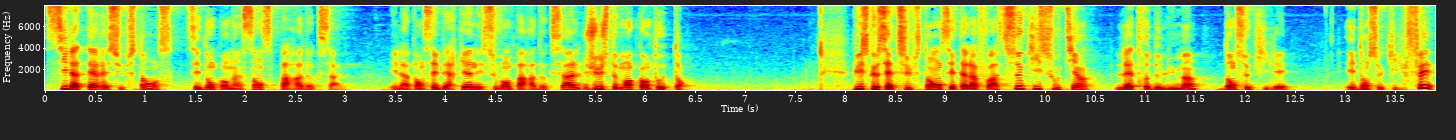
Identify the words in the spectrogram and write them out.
Si la Terre est substance, c'est donc en un sens paradoxal. Et la pensée berkienne est souvent paradoxale, justement quant au temps. Puisque cette substance est à la fois ce qui soutient l'être de l'humain dans ce qu'il est et dans ce qu'il fait,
